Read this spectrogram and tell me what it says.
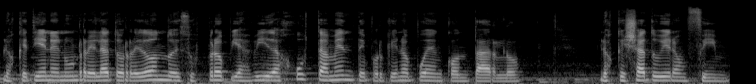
los que tienen un relato redondo de sus propias vidas justamente porque no pueden contarlo, los que ya tuvieron fin.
